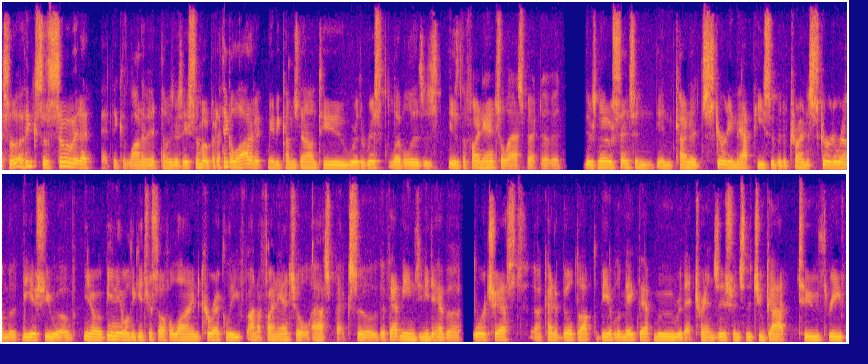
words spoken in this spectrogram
so I think so. Some of it, I, I think a lot of it. I was going to say some of it, but I think a lot of it maybe comes down to where the risk level is is is the financial aspect of it there's no sense in, in kind of skirting that piece of it of trying to skirt around the, the issue of you know being able to get yourself aligned correctly on a financial aspect. So if that means you need to have a war chest uh, kind of built up to be able to make that move or that transition so that you've got two three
